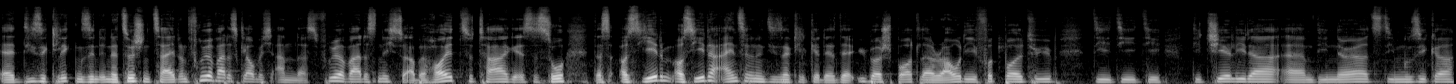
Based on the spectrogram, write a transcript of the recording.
äh, diese Klicken sind in der Zwischenzeit, und früher war das, glaube ich, anders. Früher war das nicht so, aber heutzutage ist es so, dass aus jedem, aus jeder einzelnen dieser Clique, der, der Übersportler, Rowdy, Football-Typ, die, die, die, die Cheerleader, ähm, die Nerds, die Musiker,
